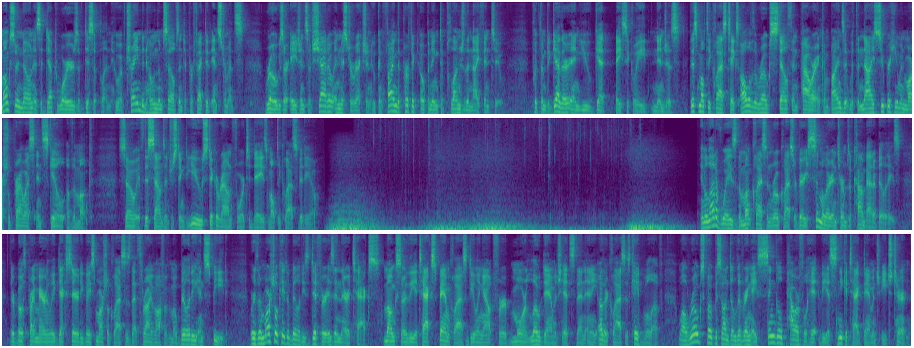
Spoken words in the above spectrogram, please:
Monks are known as adept warriors of discipline who have trained and honed themselves into perfected instruments. Rogues are agents of shadow and misdirection who can find the perfect opening to plunge the knife into. Put them together, and you get basically ninjas. This multi-class takes all of the rogue's stealth and power and combines it with the nigh superhuman martial prowess and skill of the monk. So, if this sounds interesting to you, stick around for today's multi-class video. In a lot of ways, the monk class and rogue class are very similar in terms of combat abilities. They're both primarily dexterity based martial classes that thrive off of mobility and speed. Where their martial capabilities differ is in their attacks. Monks are the attack spam class, dealing out for more low damage hits than any other class is capable of, while rogues focus on delivering a single powerful hit via sneak attack damage each turn.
